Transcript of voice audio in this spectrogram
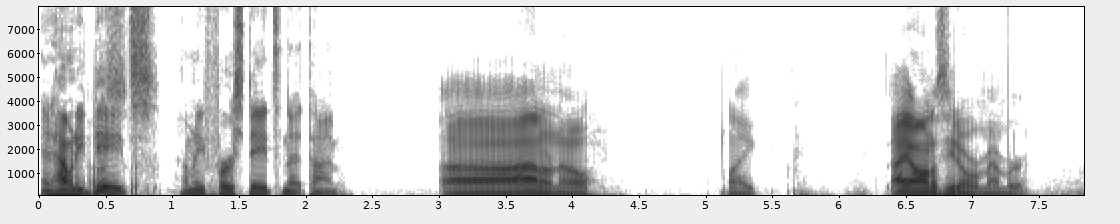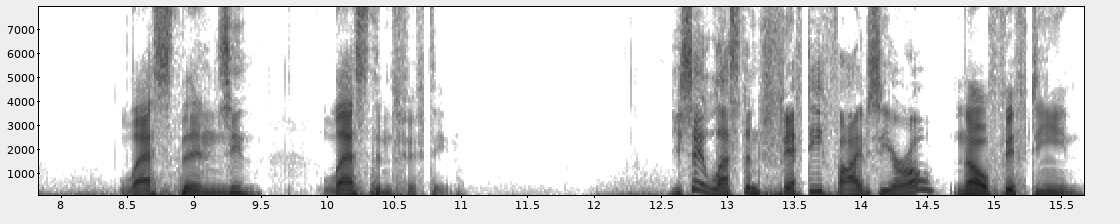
And how many That was- dates? How many first dates in that time? Uh, I don't know. Like, I honestly don't remember. Less than See- less than You say less than 50, five zero No, fifteen.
